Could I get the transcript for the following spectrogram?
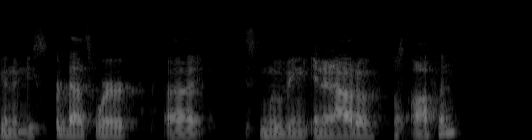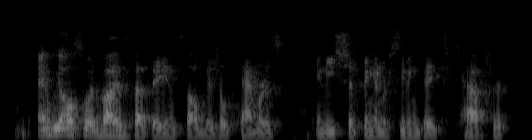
going to be stored. That's where uh, it's moving in and out of often. And we also advise that they install visual cameras in the shipping and receiving bay to capture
